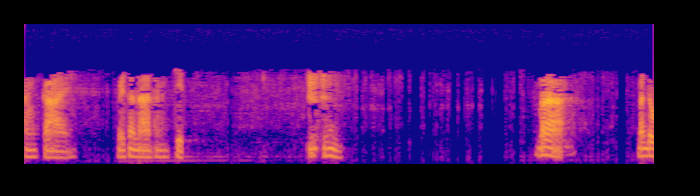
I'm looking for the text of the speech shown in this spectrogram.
ทางกาย เวทนาทางจิตเมื่อ มันดู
